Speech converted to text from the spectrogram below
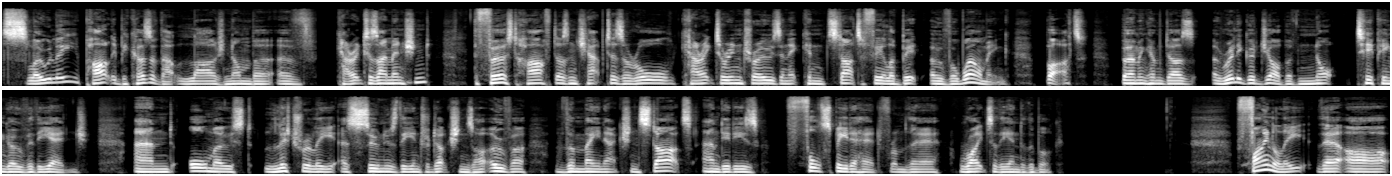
slowly, partly because of that large number of characters I mentioned. The first half dozen chapters are all character intros, and it can start to feel a bit overwhelming. But Birmingham does a really good job of not tipping over the edge. And almost literally, as soon as the introductions are over, the main action starts, and it is full speed ahead from there right to the end of the book. Finally, there are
